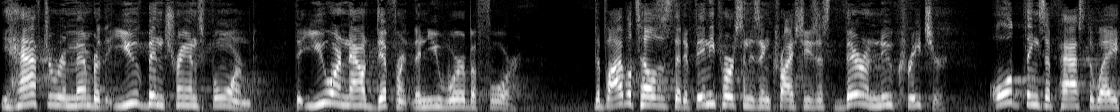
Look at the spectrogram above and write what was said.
You have to remember that you've been transformed, that you are now different than you were before. The Bible tells us that if any person is in Christ Jesus, they're a new creature. Old things have passed away,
